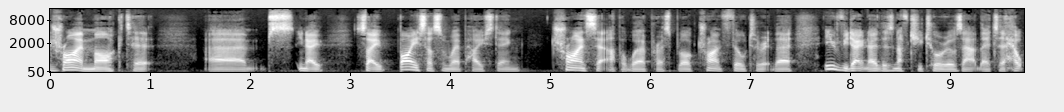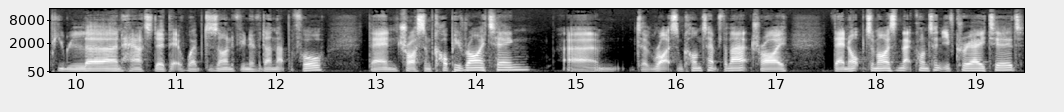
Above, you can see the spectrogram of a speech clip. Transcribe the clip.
try and market it. Um, you know, so buy yourself some web hosting, try and set up a WordPress blog, try and filter it there. Even if you don't know, there's enough tutorials out there to help you learn how to do a bit of web design if you've never done that before. Then try some copywriting um, to write some content for that. Try then optimizing that content you've created.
